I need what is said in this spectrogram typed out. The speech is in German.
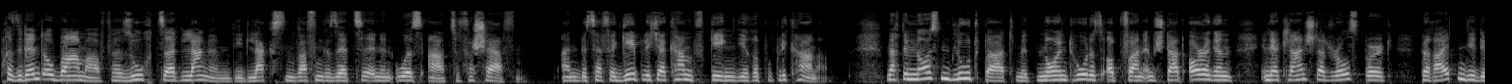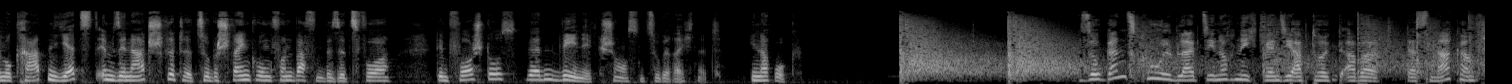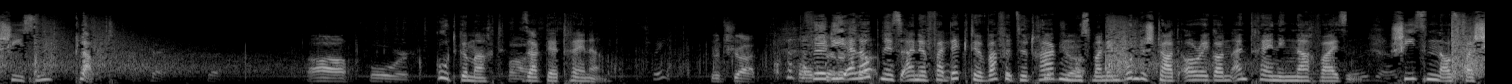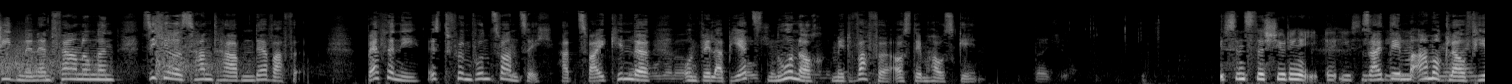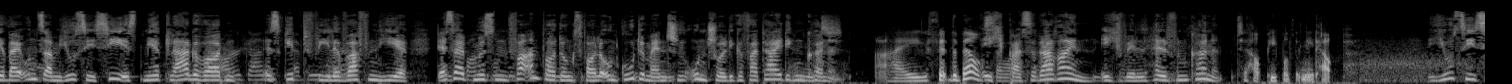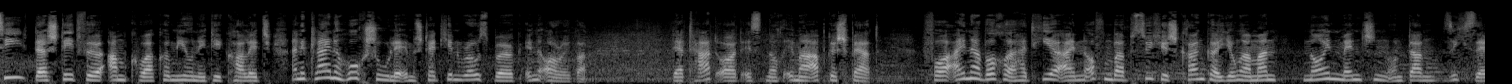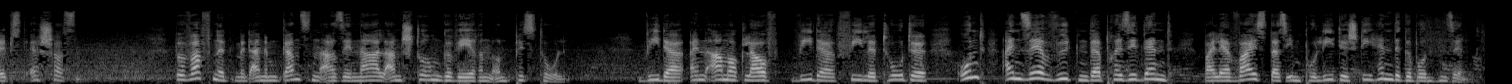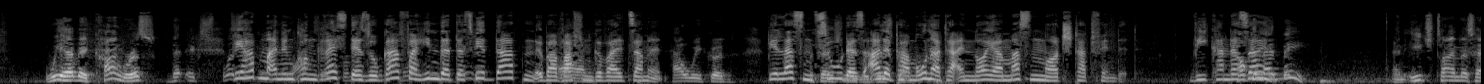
Präsident Obama versucht seit langem, die laxen Waffengesetze in den USA zu verschärfen. Ein bisher vergeblicher Kampf gegen die Republikaner. Nach dem neuesten Blutbad mit neun Todesopfern im Staat Oregon in der Kleinstadt Roseburg bereiten die Demokraten jetzt im Senat Schritte zur Beschränkung von Waffenbesitz vor. Dem Vorstoß werden wenig Chancen zugerechnet. Ina Ruck. So ganz cool bleibt sie noch nicht, wenn sie abdrückt, aber das Nahkampfschießen klappt. Gut gemacht, sagt der Trainer. Für die Erlaubnis, eine verdeckte Waffe zu tragen, muss man im Bundesstaat Oregon ein Training nachweisen. Schießen aus verschiedenen Entfernungen, sicheres Handhaben der Waffe. Bethany ist 25, hat zwei Kinder und will ab jetzt nur noch mit Waffe aus dem Haus gehen. Seit dem Amoklauf hier bei uns am UCC ist mir klar geworden, es gibt viele Waffen hier. Deshalb müssen verantwortungsvolle und gute Menschen Unschuldige verteidigen können. Ich passe da rein. Ich will helfen können. UCC, das steht für Umpqua Community College, eine kleine Hochschule im Städtchen Roseburg in Oregon. Der Tatort ist noch immer abgesperrt. Vor einer Woche hat hier ein offenbar psychisch kranker junger Mann neun Menschen und dann sich selbst erschossen. Bewaffnet mit einem ganzen Arsenal an Sturmgewehren und Pistolen. Wieder ein Amoklauf, wieder viele Tote und ein sehr wütender Präsident, weil er weiß, dass ihm politisch die Hände gebunden sind. Wir haben einen Kongress, der sogar verhindert, dass wir Daten über Waffengewalt sammeln. Wir lassen zu, dass alle paar Monate ein neuer Massenmord stattfindet. Wie kann das sein?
